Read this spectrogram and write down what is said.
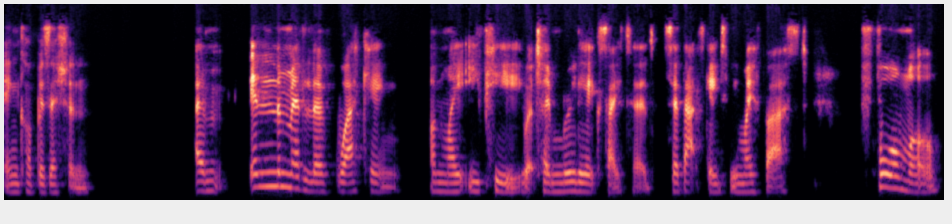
in composition. I'm in the middle of working on my EP, which I'm really excited. So that's going to be my first formal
